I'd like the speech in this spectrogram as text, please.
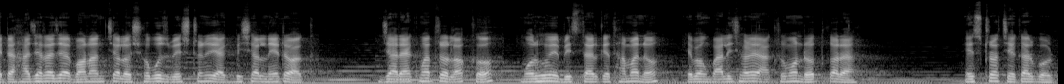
এটা হাজার হাজার বনাঞ্চল ও সবুজ বেষ্টনীর এক বিশাল নেটওয়ার্ক, যার একমাত্র লক্ষ্য মরুভূমির বিস্তারকে থামানো এবং বালিঝড়ের আক্রমণ রোধ করা। এস্ট্র চেকার বোর্ড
